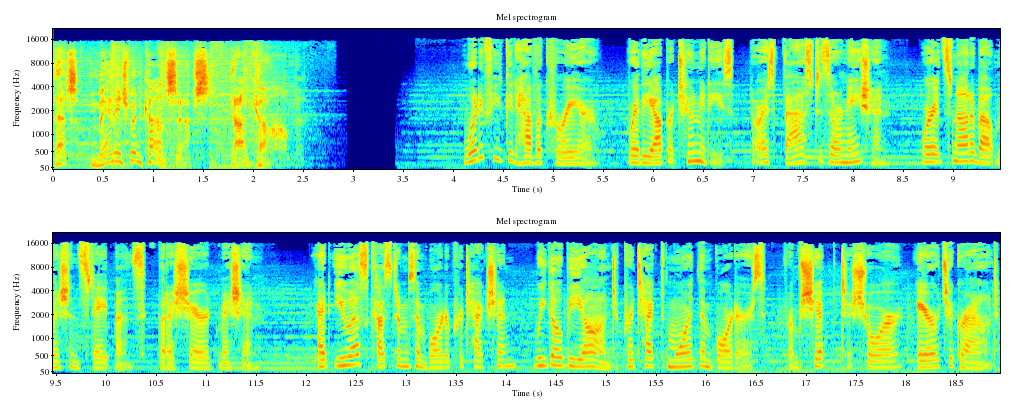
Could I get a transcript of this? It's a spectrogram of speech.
That's managementconcepts.com. What if you could have a career where the opportunities are as vast as our nation, where it's not about mission statements, but a shared mission? At U.S. Customs and Border Protection, we go beyond to protect more than borders from ship to shore, air to ground,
